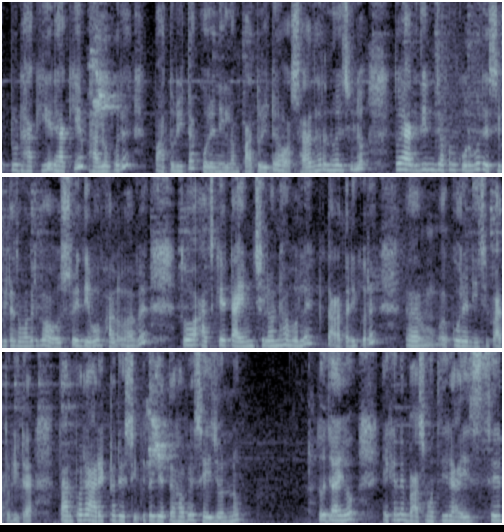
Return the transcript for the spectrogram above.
একটু ঢাকিয়ে ঢাকিয়ে ভালো করে পাতুরিটা করে নিলাম। পাতুরিটা অসাধারণ হয়েছিল। তো একদিন যখন করব রেসিপিটা তোমাদেরকে অবশ্যই দেবো ভালোভাবে। তো আজকে টাইম ছিল না বলে একটু তাড়াতাড়ি করে করে নিয়েছি পাতুরিটা। তারপরে আরেকটা রেসিপিতে যেতে হবে, সেই জন্য। তো যাই হোক, এখানে বাসমতি রাইসের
